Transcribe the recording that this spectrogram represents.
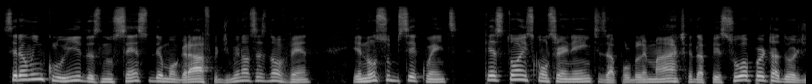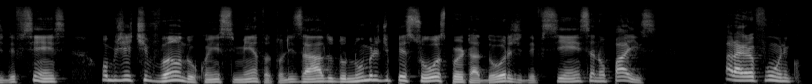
Serão incluídas no Censo Demográfico de 1990 e nos subsequentes questões concernentes à problemática da pessoa portadora de deficiência, objetivando o conhecimento atualizado do número de pessoas portadoras de deficiência no país. Parágrafo único.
